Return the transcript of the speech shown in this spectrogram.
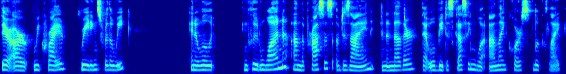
There are required readings for the week, and it will include one on the process of design and another that will be discussing what online course looks like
